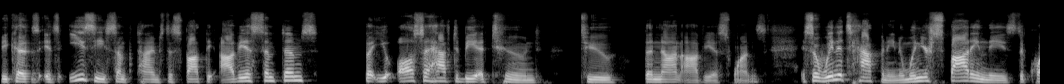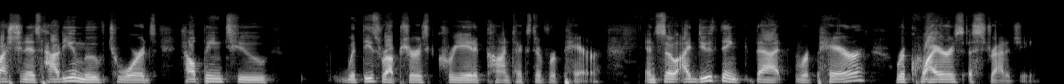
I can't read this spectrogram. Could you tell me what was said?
because it's easy sometimes to spot the obvious symptoms, but you also have to be attuned to the non obvious ones. So when it's happening and when you're spotting these, the question is how do you move towards helping to, with these ruptures, create a context of repair? And so I do think that repair requires a strategy.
